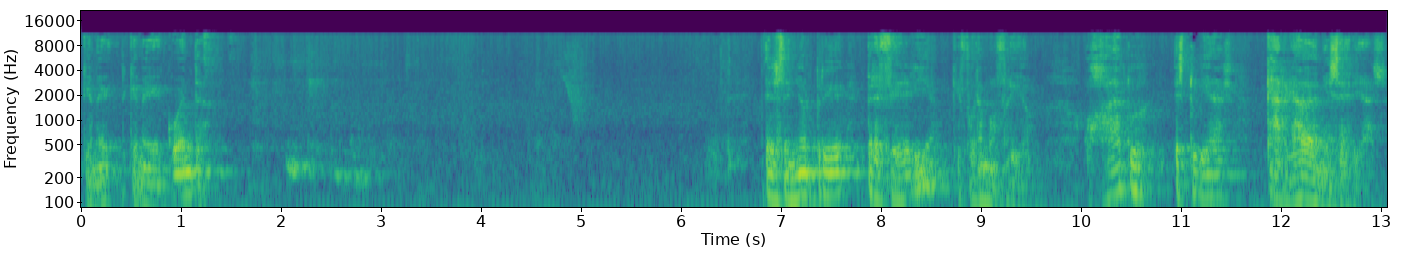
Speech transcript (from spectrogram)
que me, que me cuenta. El Señor preferiría que fuéramos fríos. Ojalá tú estuvieras cargada de miserias.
